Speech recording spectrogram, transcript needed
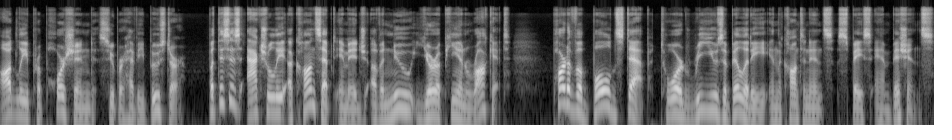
oddly proportioned Super Heavy booster. But this is actually a concept image of a new European rocket, part of a bold step toward reusability in the continent's space ambitions.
